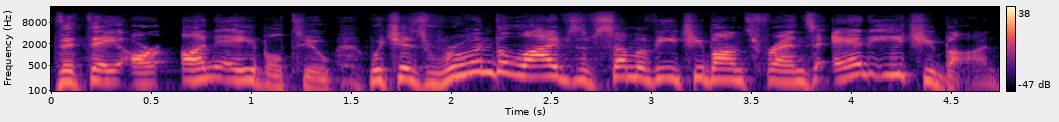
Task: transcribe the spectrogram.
that they are unable to, which has ruined the lives of some of Ichiban's friends and Ichiban.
